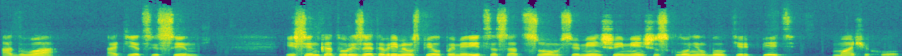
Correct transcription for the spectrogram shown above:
а два – отец и сын. И сын, который за это время успел помириться с отцом, все меньше и меньше склонен был терпеть мачеху.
